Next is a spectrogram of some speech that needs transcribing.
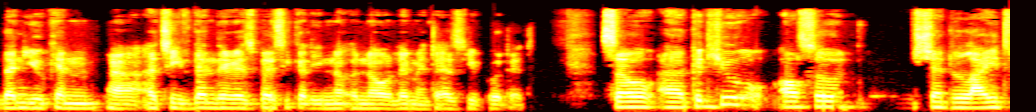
then you can uh, achieve then there is basically no, no limit as you put it so uh, could you also shed light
